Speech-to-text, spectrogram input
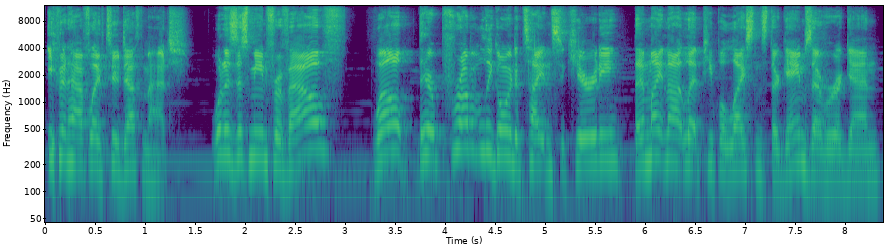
even Half-Life 2 Deathmatch. What does this mean for Valve? Well, they're probably going to tighten security, they might not let people license their games ever again,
